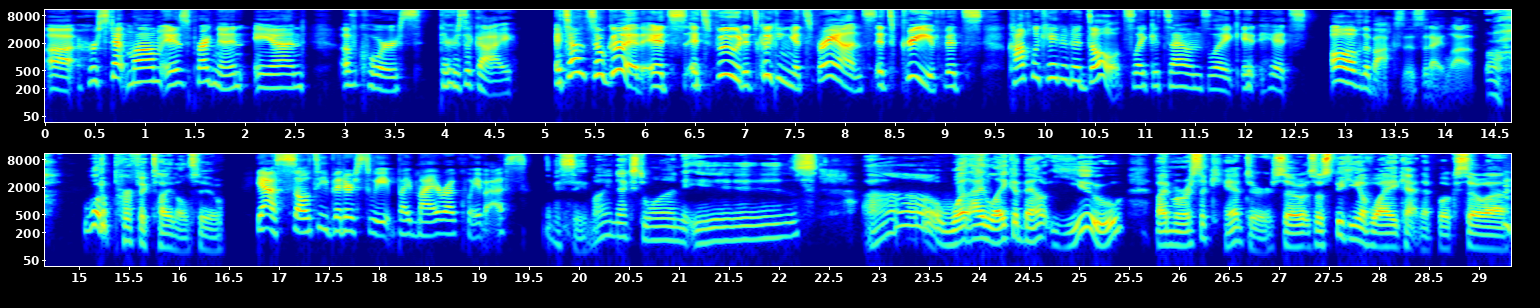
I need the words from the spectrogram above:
Uh her stepmom is pregnant and of course, there's a guy. It sounds so good. It's it's food, it's cooking, it's France, it's grief, it's complicated adults. Like it sounds like it hits all of the boxes that I love. Ugh, what a perfect title, too. Yeah, Salty Bittersweet by Mayra Cuevas. Let me see. My next one is Oh, What I Like About You by Marisa Kanter. So, so speaking of YA catnip books, so, uh,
